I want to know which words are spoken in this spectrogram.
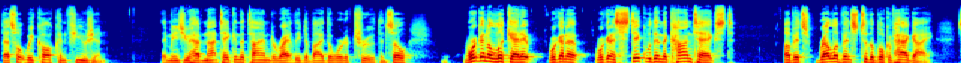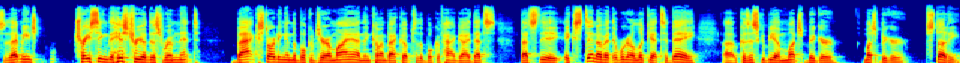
That's what we call confusion. That means you have not taken the time to rightly divide the word of truth. And so we're going to look at it. We're going to we're going to stick within the context of its relevance to the book of Haggai. So that means tracing the history of this remnant back starting in the book of Jeremiah and then coming back up to the book of Haggai. That's that's the extent of it that we're going to look at today because uh, this could be a much bigger much bigger study.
